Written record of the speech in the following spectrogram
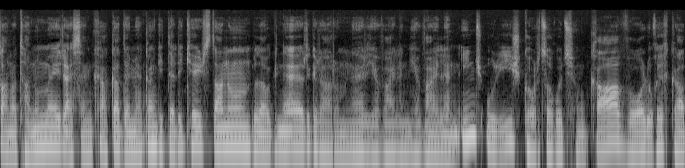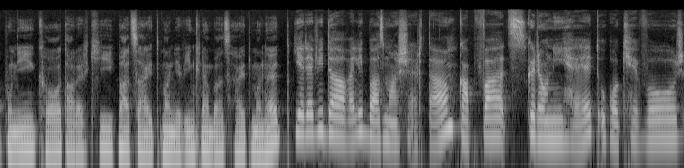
ծանոթանում էիր, այսինքն ակադեմիական գիտելիք էիր ստանում, բլոգներ, գրառումներ եւ այլն եւ այլն։ Ինչ ուրիշ գործողություն կա, որ ուղիղ կապ ունի քո տարերքի բացահայտման եւ ինքնաբացահայտման հետ։ Երևի դա ավելի բազմաշերտ է, կապված կրոնի հետ ու հոգեվոր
